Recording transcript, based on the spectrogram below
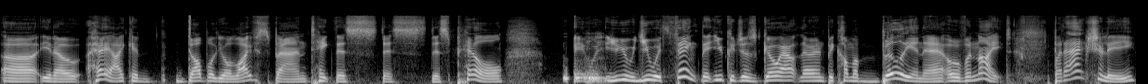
uh, you know, hey, I could double your lifespan, take this this this pill, it, you you would think that you could just go out there and become a billionaire overnight, but actually,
